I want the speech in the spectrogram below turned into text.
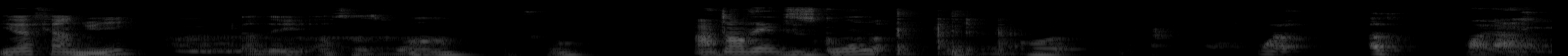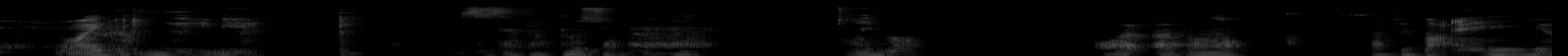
Il va faire nuit. Regardez, oh, ça se voit, hein, franchement. Attendez deux secondes. Voilà. Hop, voilà. On va éteindre la lumière. Si ça fait un peu sombre. Hein. Bon. Ouais, attends, non. Ça fait pareil.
